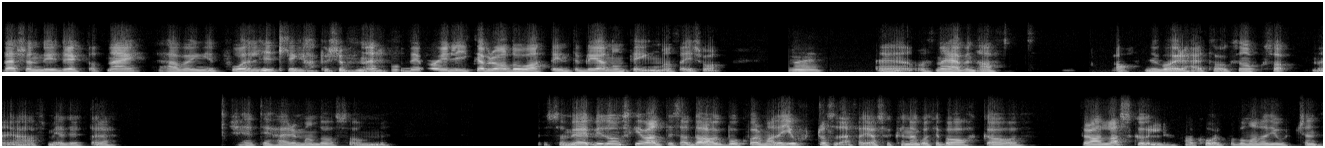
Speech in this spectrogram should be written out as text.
där kände jag direkt att nej, det här var inget pålitliga personer. Så det var ju lika bra då att det inte blev någonting om man säger så. nej. Eh, och sen har jag även haft, ja nu var ju det här ett tag sedan också, men jag har haft medryttare eh, till Herman då som, som de skrev alltid så dagbok vad de hade gjort och sådär för att jag ska kunna gå tillbaka och för alla skull ha koll på vad man hade gjort sen,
